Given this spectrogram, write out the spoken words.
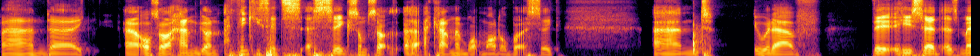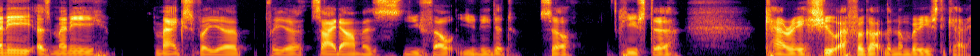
and uh, uh, also a handgun. I think he said a Sig, some sort. Of, uh, I can't remember what model, but a Sig, and it would have. The, he said as many as many mags for your for your sidearm as you felt you needed. So he used to carry. Shoot, I forgot the number he used to carry,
